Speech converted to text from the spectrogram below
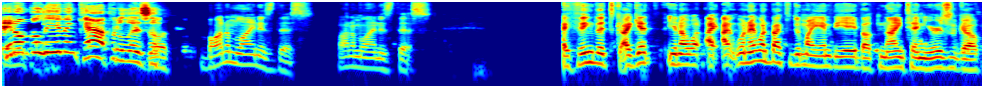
they don't believe in capitalism. Look, bottom line is this. Bottom line is this. I think that I get, you know what? I, I when I went back to do my MBA about nine, ten years ago,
